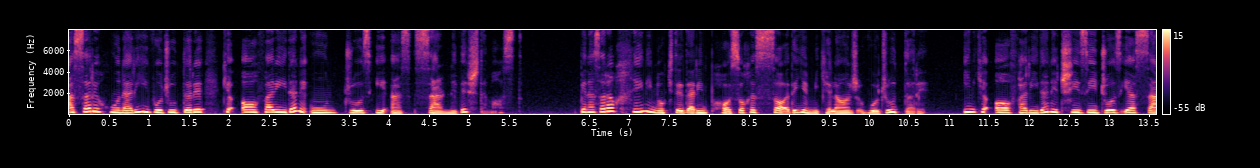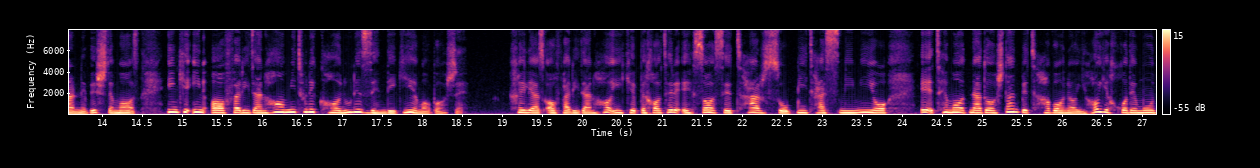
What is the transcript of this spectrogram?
اثر هنری وجود داره که آفریدن اون جزئی از سرنوشت ماست. به نظرم خیلی نکته در این پاسخ ساده میکلانج وجود داره. اینکه آفریدن چیزی جزئی از سرنوشت ماست اینکه این آفریدن ها می‌تونه کانون زندگی ما باشه. خیلی از آفریدن هایی که به خاطر احساس ترس و بی تصمیمی و اعتماد نداشتن به توانایی های خودمون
